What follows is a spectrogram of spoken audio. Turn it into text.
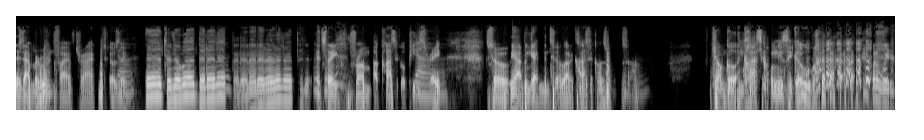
there's that Maroon Five track which goes yeah. like. It's like from a classical piece, right? So yeah, I've been getting into a lot of classical as well. So mm-hmm. jungle and classical music. Oh, what a weird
